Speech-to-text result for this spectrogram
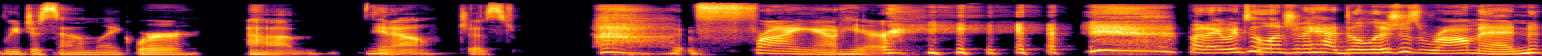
we just sound like we're um, you know, just frying out here. but I went to lunch and I had delicious ramen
